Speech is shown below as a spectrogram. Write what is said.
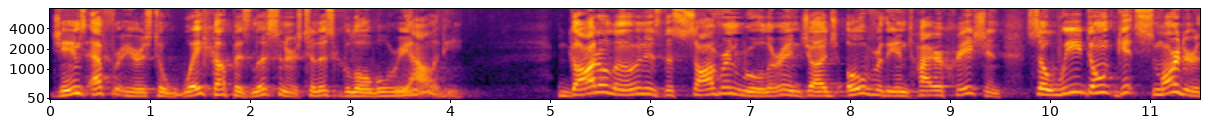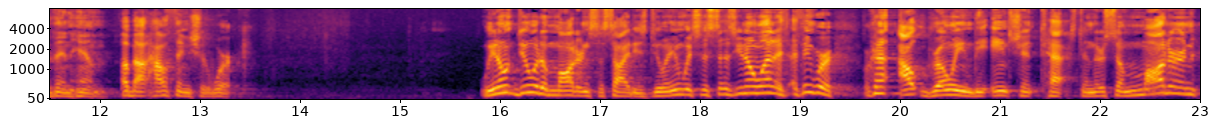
James' effort here is to wake up his listeners to this global reality. God alone is the sovereign ruler and judge over the entire creation. So we don't get smarter than him about how things should work. We don't do what a modern society is doing, which just says, you know what, I think we're, we're kind of outgrowing the ancient text, and there's some modern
